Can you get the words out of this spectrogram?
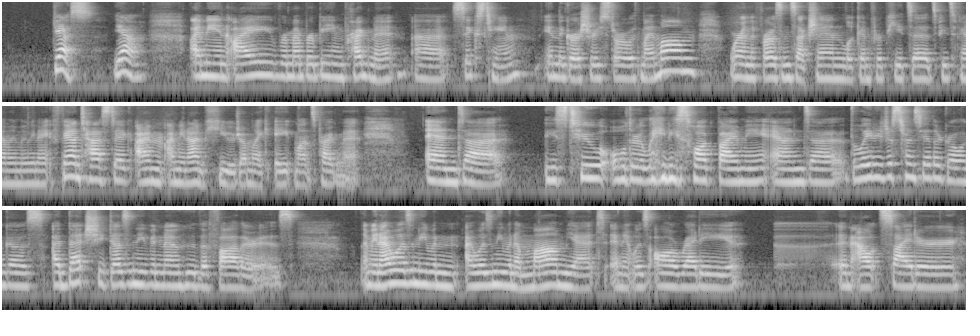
Yes, yeah. I mean, I remember being pregnant, uh, 16, in the grocery store with my mom. We're in the frozen section looking for pizza. It's Pizza Family Movie Night. Fantastic. I'm, I mean, I'm huge. I'm like eight months pregnant. And uh, these two older ladies walk by me, and uh, the lady just turns to the other girl and goes, I bet she doesn't even know who the father is. I mean, I wasn't even I wasn't even a mom yet, and it was already uh, an outsider.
